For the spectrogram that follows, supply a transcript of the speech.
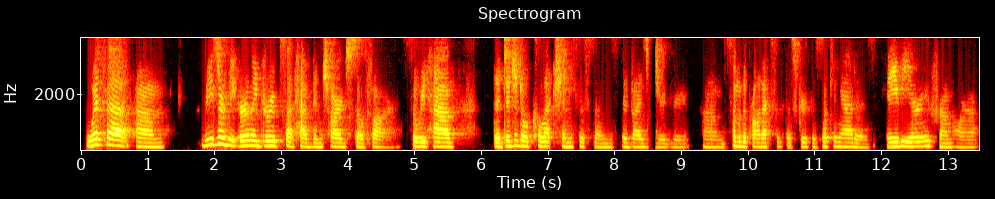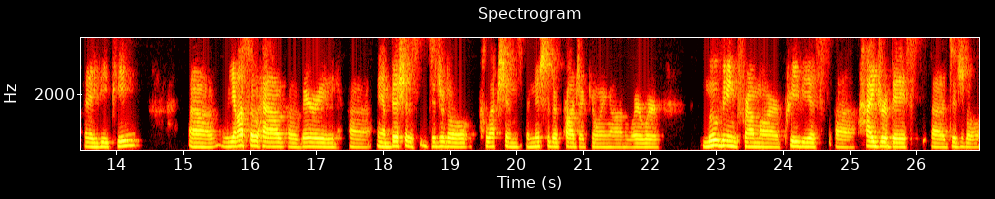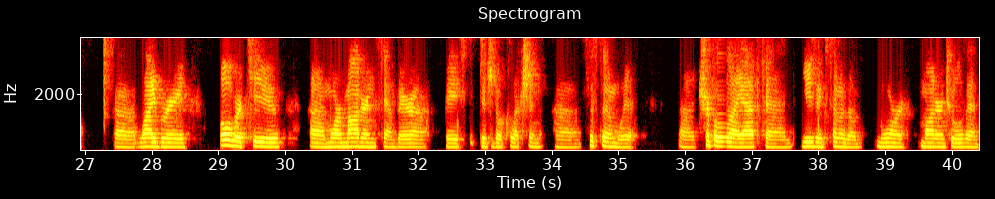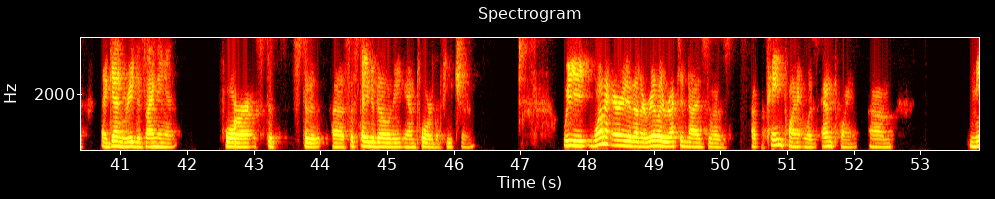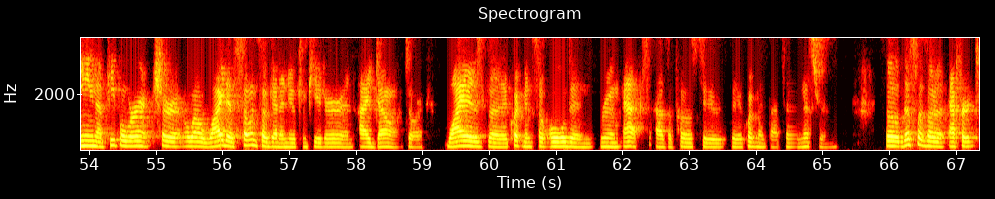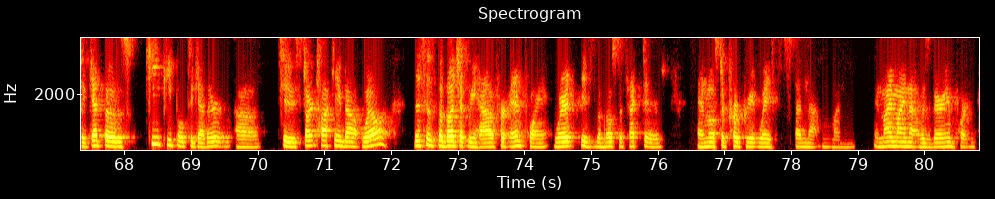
With that, um, these are the early groups that have been charged so far. So we have the Digital Collection Systems Advisory Group. Um, some of the products that this group is looking at is Aviary from our AVP. Uh, we also have a very uh, ambitious digital collections initiative project going on where we're moving from our previous uh, Hydra-based uh, digital uh, library over to a more modern Samvera-based digital collection uh, system with triple IF and using some of the more modern tools and again redesigning it for st st uh, sustainability and for the future. We one area that I really recognized was a pain point was endpoint, um, meaning that people weren't sure. Oh, well, why does so and so get a new computer and I don't, or why is the equipment so old in room X as opposed to the equipment that's in this room? So this was an effort to get those key people together uh, to start talking about, well, this is the budget we have for endpoint. Where is the most effective and most appropriate ways to spend that money? In my mind, that was very important.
